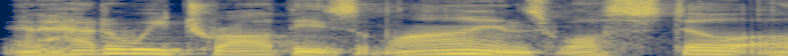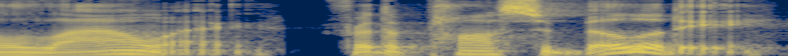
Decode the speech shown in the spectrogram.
And how do we draw these lines while still allowing for the possibility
